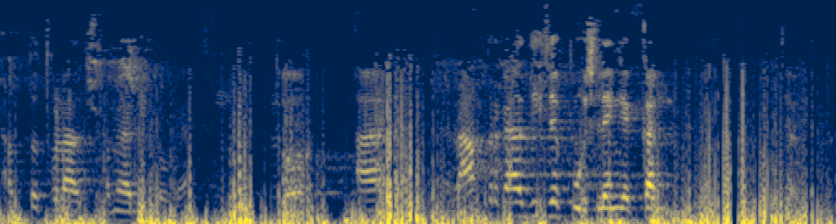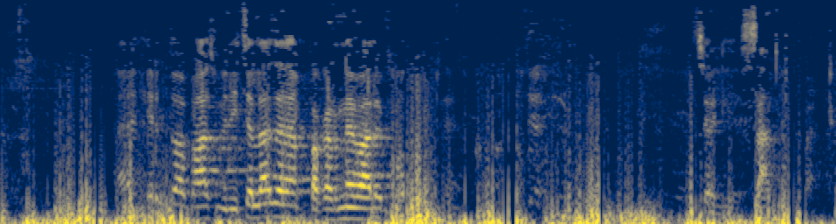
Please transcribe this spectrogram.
अब तो थोड़ा समय अधिक हो गया। तो राम प्रकाश जी से पूछ लेंगे कल हेतु आभास में नहीं चला जाए हम पकड़ने वाले बहुत हैं। चलिए सातवें पाठ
